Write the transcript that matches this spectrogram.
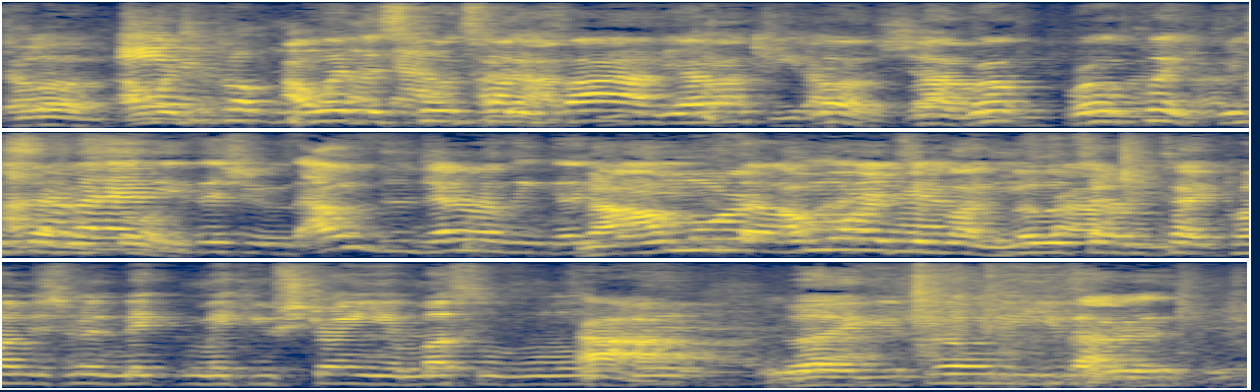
Yo, look, I went, it broke I went to school 25, yo. I got Look, look, real, real quick, three to- I never had these issues. I was generally good. Now I'm more I'm more into like military type punishment, make make you strain your muscles a little Ah, bit. Like you feel me? You gotta you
